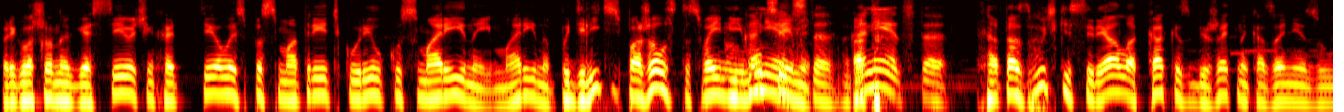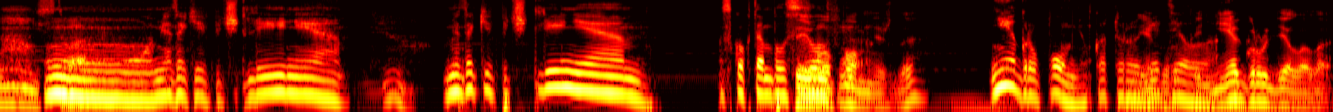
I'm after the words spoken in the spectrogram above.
Приглашенных гостей очень хотелось посмотреть курилку с Мариной. Марина, поделитесь, пожалуйста, своими эмоциями Наконец-то, от, наконец-то. от озвучки сериала «Как избежать наказания за убийство». О, У меня такие впечатления. У меня такие впечатления. Сколько там был Ты его сезон? помнишь, да? Негру помню, которую я Негру. Ты делала. негру делала.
